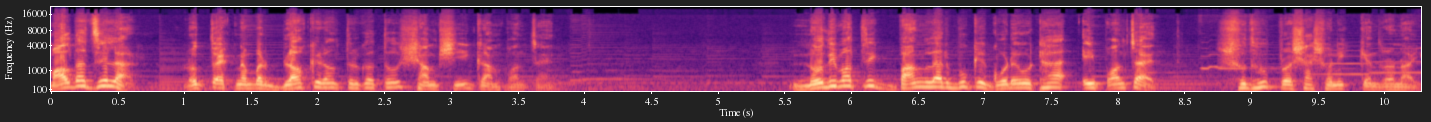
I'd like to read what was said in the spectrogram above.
মালদা জেলার রত্ত এক নম্বর ব্লকের অন্তর্গত শামসি গ্রাম পঞ্চায়েত। নদীমাতৃক বাংলার বুকে গড়ে ওঠা এই পঞ্চায়েত শুধু প্রশাসনিক কেন্দ্র নয়,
